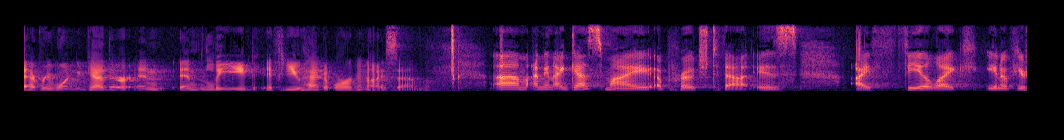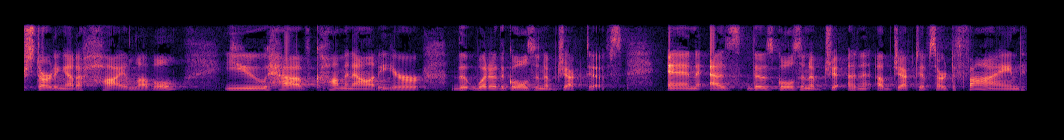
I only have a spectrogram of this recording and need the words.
everyone together and and lead if you had to organize them? Um, I mean, I guess my approach to that is I feel like, you know, if you're starting at a high level, you have commonality. You're the, what are the goals and objectives? And as those goals and, obje- and objectives are defined,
